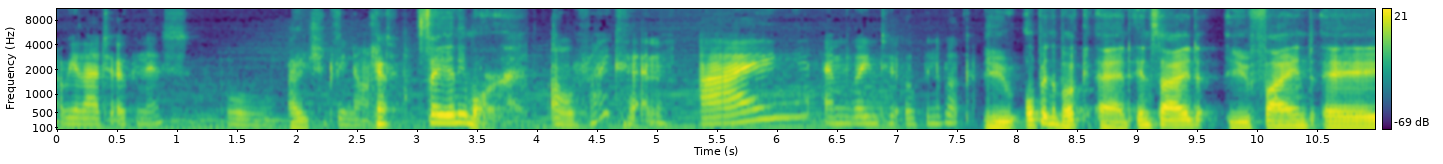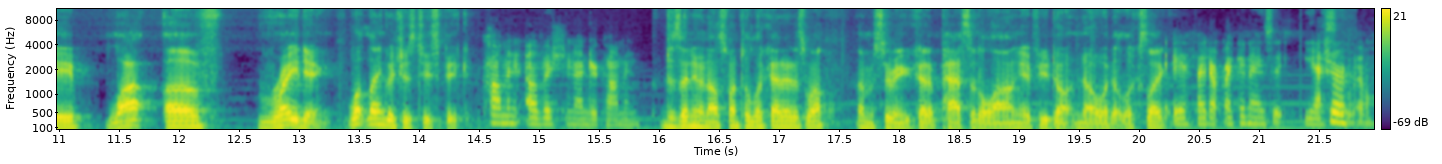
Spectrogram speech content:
Are we allowed to open this? Or I should we not? Can't say anymore. All right then. I am going to open the book. You open the book, and inside you find a lot of writing. What languages do you speak? Common, Elvish, and Undercommon. Does anyone else want to look at it as well? I'm assuming you kind of pass it along if you don't know what it looks like. If I don't recognize it, yes, Sure. I will.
